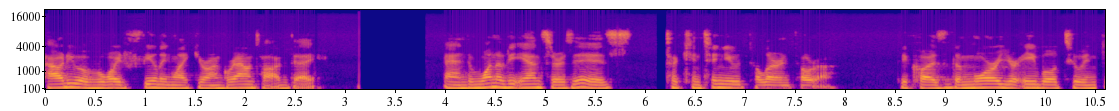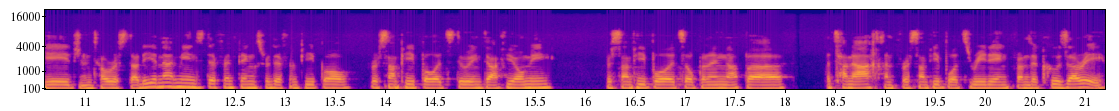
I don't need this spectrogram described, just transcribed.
How do you avoid feeling like you're on Groundhog Day? And one of the answers is to continue to learn Torah because the more you're able to engage in Torah study, and that means different things for different people. For some people, it's doing Daf Yomi. For some people, it's opening up a, a Tanakh, and for some people, it's reading from the Kuzari.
